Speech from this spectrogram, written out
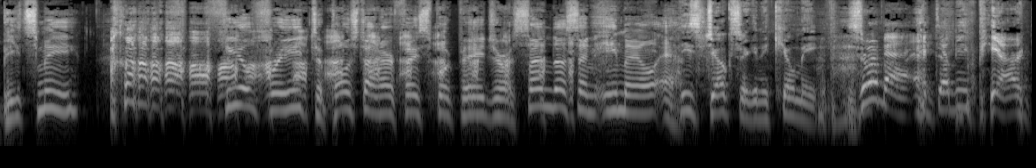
beats me. Feel free to post on our Facebook page or send us an email at. These jokes are going to kill me. Zorba at WPR.org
